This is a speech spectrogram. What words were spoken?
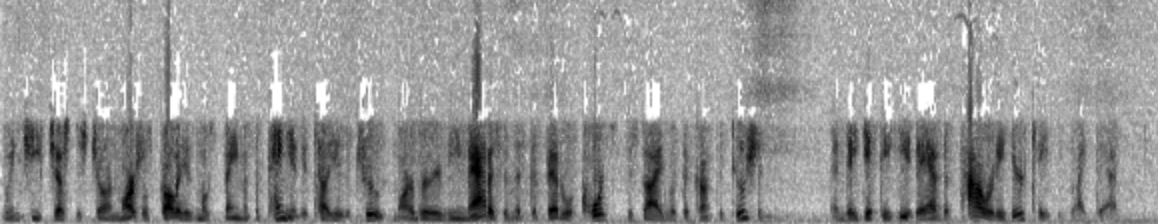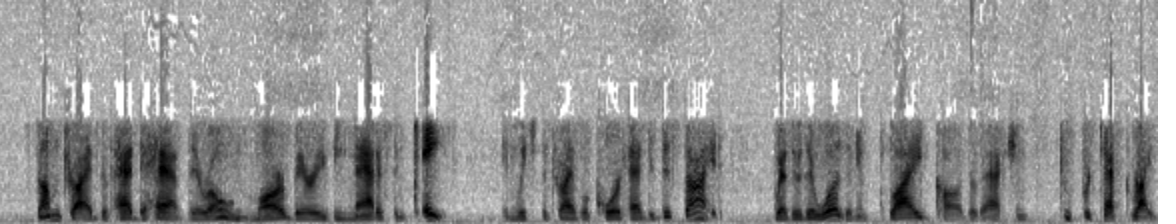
when Chief Justice John Marshall's probably his most famous opinion, to tell you the truth, Marbury v. Madison, that the federal courts decide what the Constitution means, and they get to hear, they have the power to hear cases like that. Some tribes have had to have their own Marbury v. Madison case in which the tribal court had to decide whether there was an implied cause of action to protect rights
